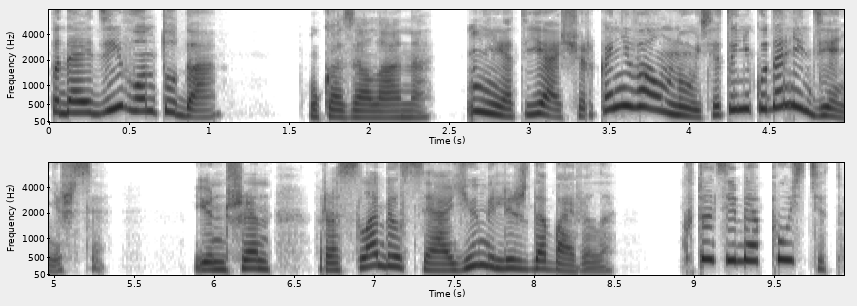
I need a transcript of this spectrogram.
«Подойди вон туда», — указала она. «Нет, ящерка, не волнуйся, ты никуда не денешься». Юншен расслабился, а Юми лишь добавила. «Кто тебя пустит?»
